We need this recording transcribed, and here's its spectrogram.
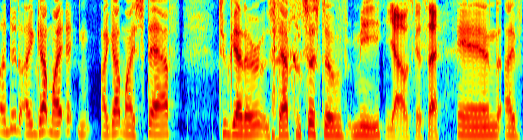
I did. I got my I got my staff together. The staff consists of me, Yeah, I was going to say. and I've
